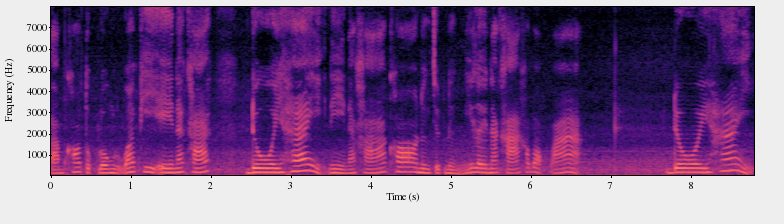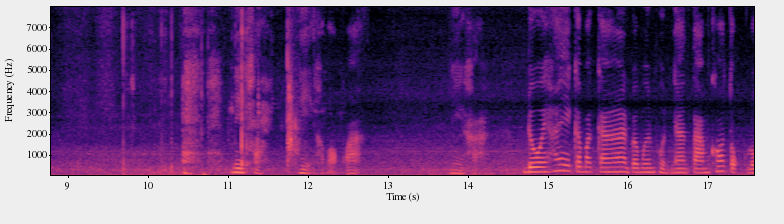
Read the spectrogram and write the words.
ตามข้อตกลงหรือว่า PA นะคะ โดยให้นี่นะคะ ข้อ 1.1 นี้เลยนะคะ เขาบอกว่า โดยให้ นี่ค่ะ นี่เขาบอกว่า นี่ค่ะ โดยให้กรรมการประเมินผลงานตามข้อตกล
